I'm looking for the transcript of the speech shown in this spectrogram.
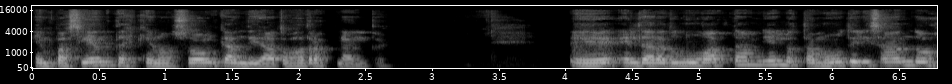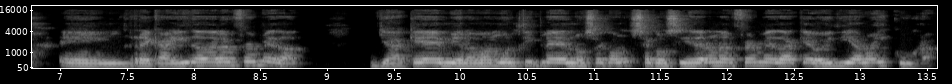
en pacientes que no son candidatos a trasplante. Eh, el daratumumab también lo estamos utilizando en recaída de la enfermedad ya que el mieloma múltiple no se, se considera una enfermedad que hoy día no hay cura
